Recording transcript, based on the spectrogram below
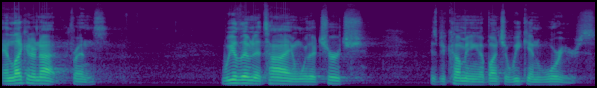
And like it or not, friends, we live in a time where the church is becoming a bunch of weekend warriors.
